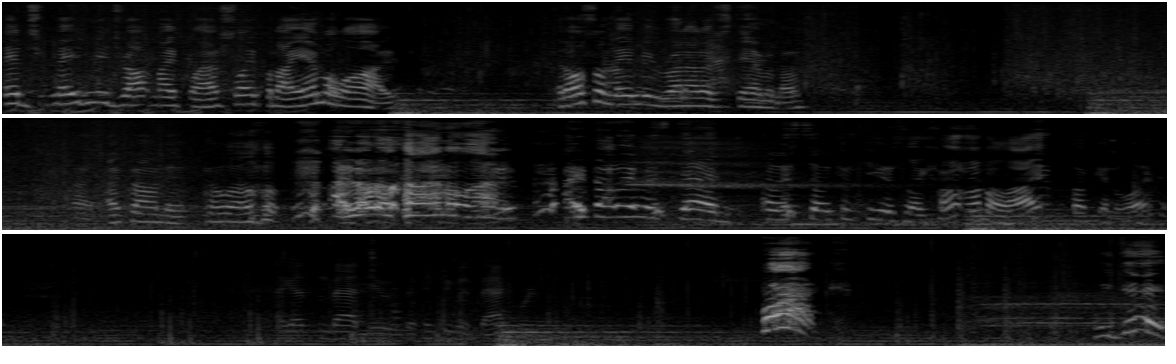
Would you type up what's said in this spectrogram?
It made me drop my flashlight, but I am alive. It also made me run out of stamina. Alright, I found it. Hello. I don't know how I'm alive. I thought I was dead. I was so confused. Like, huh? I'm alive? Fucking what? I got some bad news. I think we went backwards. Fuck! We did.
